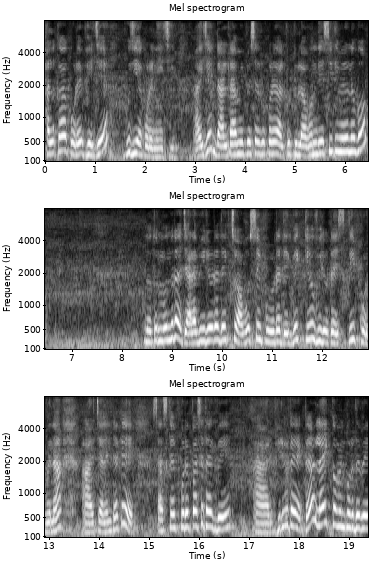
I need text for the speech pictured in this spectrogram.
হালকা করে ভেজে ভুজিয়া করে নিয়েছি। এই যে ডালটা আমি প্রেসার কুকারে অল্প একটু লবণ দিয়ে সিটি মেরে নেব। নতুন বন্ধুরা, যারা ভিডিওটা দেখছ অবশ্যই পুরোটা দেখবে, কেউ ভিডিওটা স্কিপ করবে না। আর চ্যানেলটাকে সাবস্ক্রাইব করে পাশে থাকবে। আর ভিডিওটা একটা লাইক কমেন্ট করে দেবে।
